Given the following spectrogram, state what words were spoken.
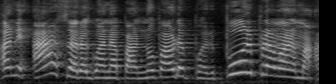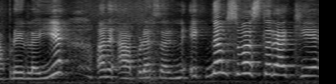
અને આ સરગવાના પાનનો પાવડર ભરપૂર પ્રમાણમાં આપણે લઈએ અને આપણા શરીરને એકદમ સ્વસ્થ રાખીએ.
